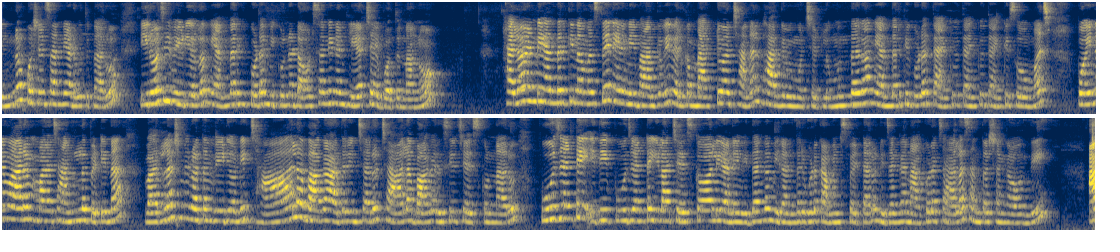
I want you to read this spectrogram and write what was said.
ఎన్నో క్వశ్చన్స్ అన్ని అడుగుతున్నారు. ఈరోజు ఈ వీడియోలో మీ అందరికీ కూడా మీకున్న డౌట్స్ అన్ని నేను క్లియర్ చేయబోతున్నాను. హలో అండి అందరికీ నమస్తే. నేను మీ Bhargavi. Welcome back to our channel Bhargavi ముచ్చట్లు. ముందుగా మీ అందరికీ కూడా thank you thank you thank you so much పోయిన వారం మన ఛానల్లో పెట్టిన వరలక్ష్మి వ్రతం వీడియోని చాలా బాగా ఆదరించారు చాలా బాగా రిసీవ్ చేసుకున్నారు. పూజ అంటే ఇది పూజ అంటే ఇలా చేసుకోవాలి అనే విధంగా మీరందరూ కూడా కమెంట్స్ పెట్టారు. నిజంగా నాకు కూడా చాలా సంతోషంగా ఉంది. ఆ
